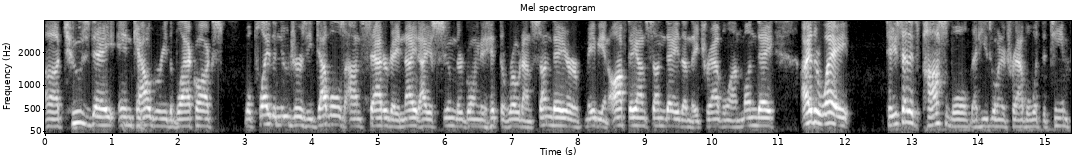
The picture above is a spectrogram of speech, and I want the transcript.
uh, Tuesday in Calgary. The Blackhawks will play the New Jersey Devils on Saturday night. I assume they're going to hit the road on Sunday or maybe an off day on Sunday. Then they travel on Monday. Either way, Toews said it's possible that he's going to travel with the team.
